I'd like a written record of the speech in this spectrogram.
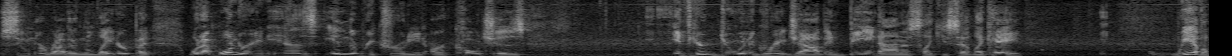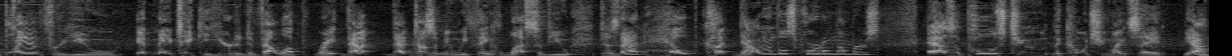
sooner rather than later. But what I'm wondering is in the recruiting, are coaches – if you're doing a great job and being honest, like you said, like, hey, we have a plan for you. It may take a year to develop, right? That that doesn't mean we think less of you. Does that help cut down on those portal numbers? As opposed to the coach who might say, Yeah,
